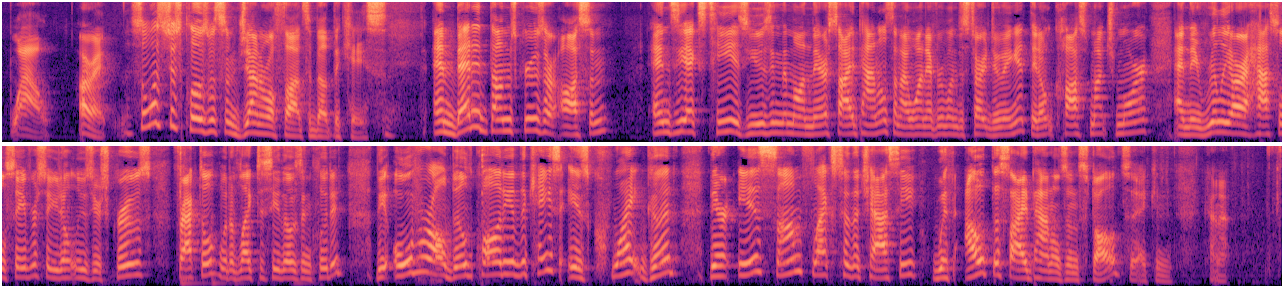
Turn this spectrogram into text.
wow. All right, so let's just close with some general thoughts about the case. Embedded thumb screws are awesome. NZXT is using them on their side panels and I want everyone to start doing it. They don't cost much more and they really are a hassle saver so you don't lose your screws. Fractal would have liked to see those included. The overall build quality of the case is quite good. There is some flex to the chassis without the side panels installed so I can kind of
